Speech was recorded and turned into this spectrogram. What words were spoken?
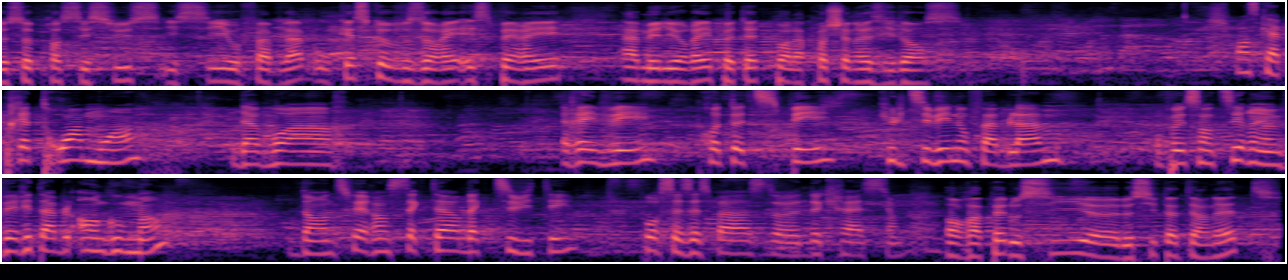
de ce processus ici au Fab Lab ou qu'est-ce que vous aurez espéré améliorer peut-être pour la prochaine résidence Je pense qu'après trois mois d'avoir rêvé, prototypé, cultivé nos Fab Labs, on peut sentir un véritable engouement dans différents secteurs d'activité pour ces espaces de, création. On rappelle aussi euh, le site internet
